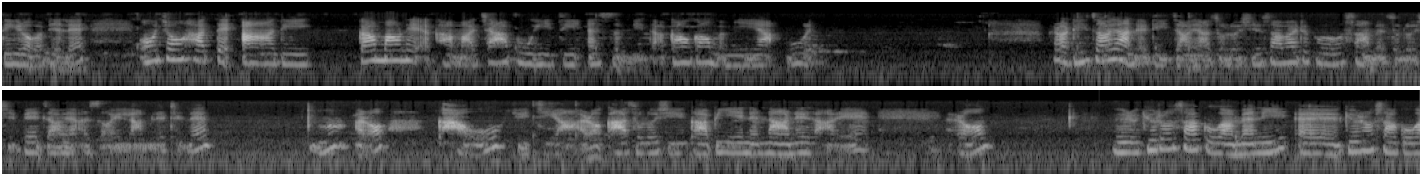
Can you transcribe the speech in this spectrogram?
တီးတော့ဘာဖြစ်လဲအွန်ချုံဟတ်တဲ့အာဒီကားမောင်းတဲ့အခါမှာဂျာပူအီကြီးအစမီတာကောင်းကောင်းမမြင်ရဘူးတဲ့အဲ့တော့ဒီကြောင်းရနဲ့ဒီကြောင်းရဆိုလို့ရှိရင်စာပိုက်တစ်ခုကိုစာမယ်ဆိုလို့ရှိရင်ဘယ်ကြောင်းရအစောကြီးလာမလဲထင်လဲနော်အဲ့တော့ခါကိုရွေးကြည့်အောင်အဲ့တော့ခါဆိုလို့ရှိရင်ခါပြီးရင်လည်းနာနဲ့လာတယ်အဲ့တော့ ဂူရုံစာကိုကမန်နီအဲဂူရုံစာကိုက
